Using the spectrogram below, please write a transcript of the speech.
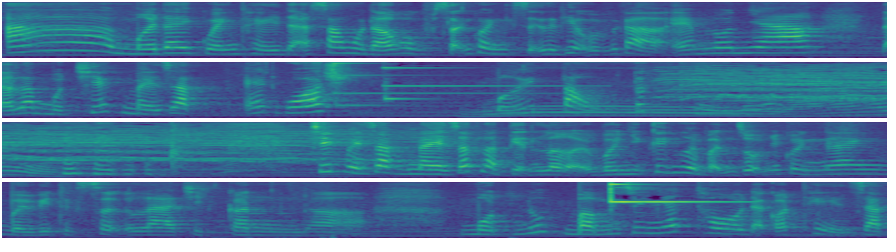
À, mới đây của anh thấy đã xong rồi đó và sẵn anh sẽ giới thiệu với cả em luôn nha. Đó là một chiếc máy giặt Edwatch mới tẩu tức thì luôn. Wow. chiếc máy giặt này rất là tiện lợi với những cái người bận rộn như Quỳnh Anh bởi vì thực sự là chỉ cần uh, một nút bấm duy nhất thôi đã có thể giặt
